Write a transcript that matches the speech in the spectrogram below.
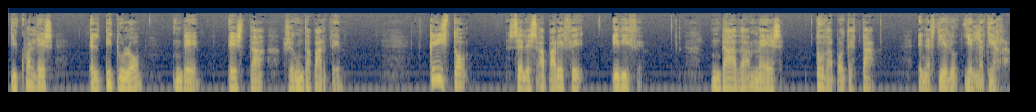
¿Y cuál es el título de esta segunda parte? Cristo se les aparece y dice, Dada me es toda potestad en el cielo y en la tierra.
